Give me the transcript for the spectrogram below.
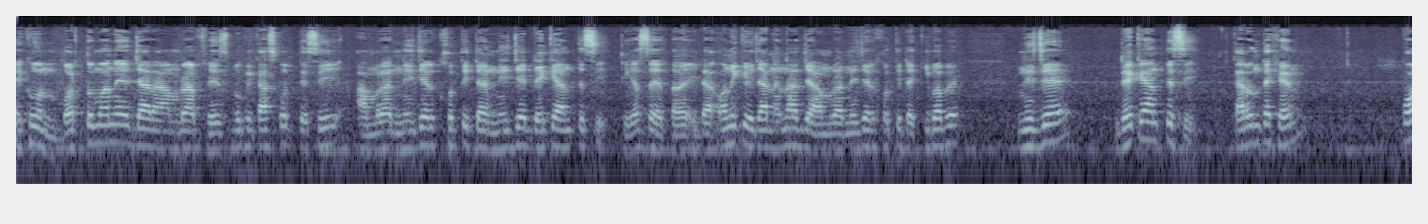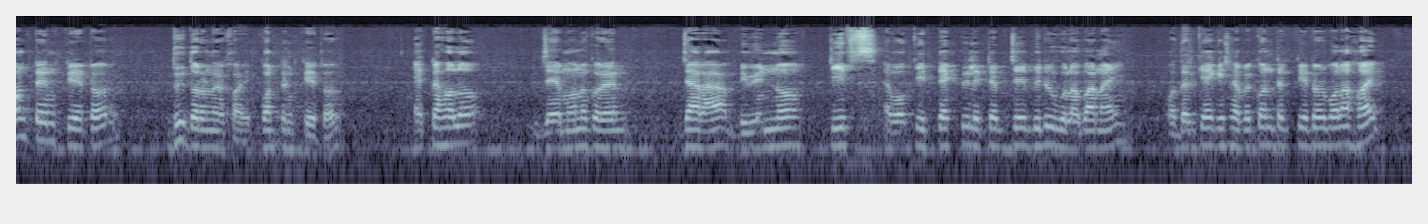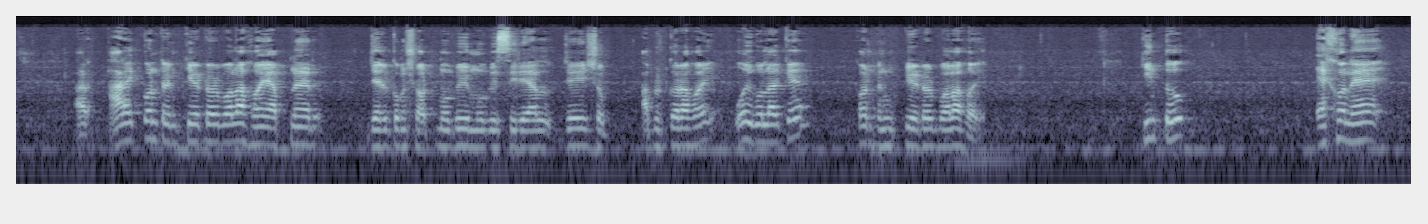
দেখুন, বর্তমানে যারা আমরা ফেসবুকে কাজ করতেছি, আমরা নিজের ক্ষতিটা নিজে ডেকে আনতেছি, ঠিক আছে? তা এটা অনেকেই জানে না যে আমরা নিজের ক্ষতিটা কীভাবে নিজে ডেকে আনতেছি। কারণ দেখেন কন্টেন্ট ক্রিয়েটর দুই ধরনের হয় কন্টেন্ট ক্রিয়েটর একটা হলো যে মনে করেন, যারা বিভিন্ন টিপস এবং কি টেক রিলেটেড যে ভিডিওগুলো বানায়, ওদেরকে এক হিসাবে কন্টেন্ট ক্রিয়েটর বলা হয়। আর আরেক কন্টেন্ট ক্রিয়েটর বলা হয় আপনার যেরকম শর্ট মুভি মুভি সিরিয়াল যেই সব আপলোড করা হয়, ওইগুলাকে কন্টেন্ট ক্রিয়েটর বলা হয়। কিন্তু এখনে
